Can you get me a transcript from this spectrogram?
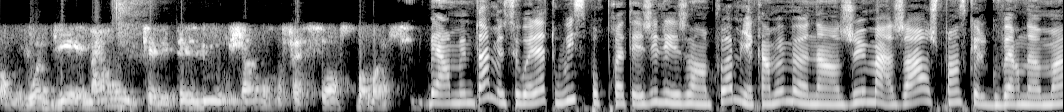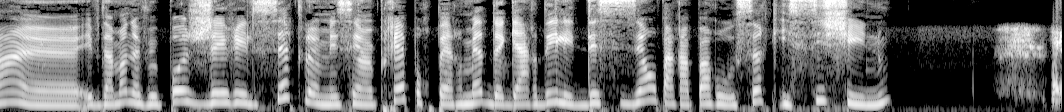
on voit bien mal quelle était l'urgence de faire ça à ce moment-ci. Ben en même temps, M. Ouellet, oui, c'est pour protéger les emplois, mais il y a quand même un enjeu majeur. Je pense que le gouvernement, euh, évidemment, ne veut pas gérer le cirque, mais c'est un prêt pour permettre de garder les décisions par rapport au cirque ici chez nous. Ben,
